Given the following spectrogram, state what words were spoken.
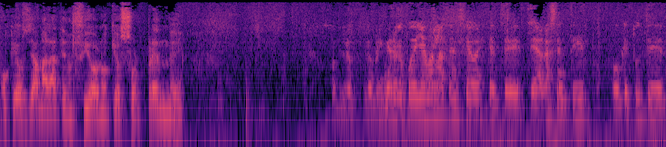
¿O qué os llama la atención? ¿O qué os sorprende? Lo, lo primero que puede llamar la atención es que te, te haga sentir o que tú te,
